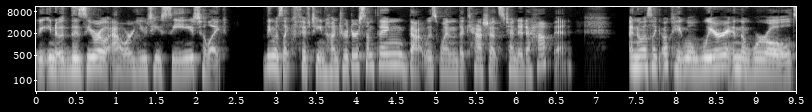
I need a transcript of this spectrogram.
you know the zero hour utc to like i think it was like 1500 or something that was when the cash outs tended to happen and it was like, okay, well, where in the world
